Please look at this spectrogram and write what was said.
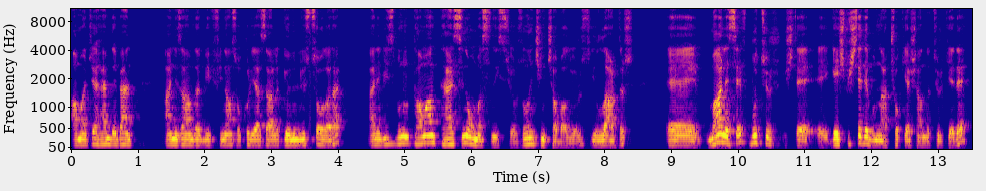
amacı hem de ben aynı zamanda bir finans okur yazarlık gönüllüsü olarak hani biz bunun tamam tersine olmasını istiyoruz. Onun için çabalıyoruz yıllardır. E, maalesef bu tür işte e, geçmişte de bunlar çok yaşandı Türkiye'de.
